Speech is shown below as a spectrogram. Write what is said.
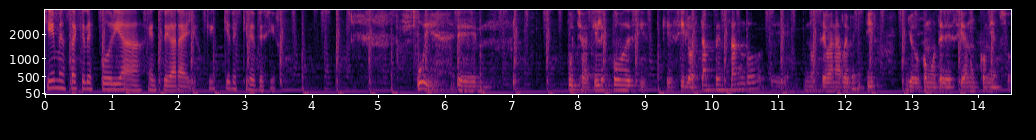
¿Qué mensaje les podría entregar a ellos? ¿Qué, les quieres decir? Uy, eh, pucha, ¿qué les puedo decir? Que si lo están pensando, eh, no se van a arrepentir. Yo, como te decía en un comienzo,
